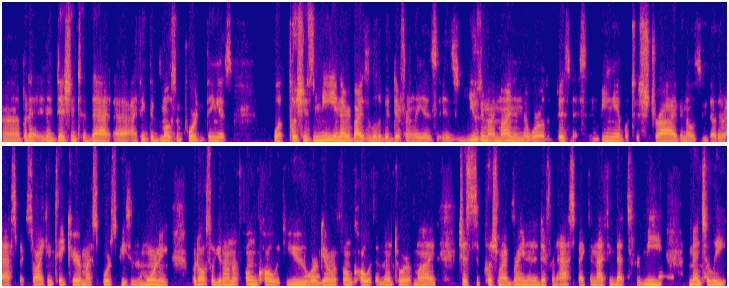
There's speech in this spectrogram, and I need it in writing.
Uh, but in addition to that, uh, I think the most important thing is what pushes me and everybody's a little bit differently is is using my mind in the world of business and being able to strive in those other aspects. So i can take care of my sports piece in the morning but also get on a phone call with you or get on a phone call with a mentor of mine just to push my brain in a different aspect. And i think that's for me mentally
